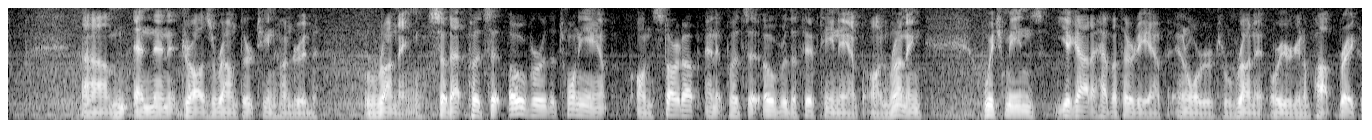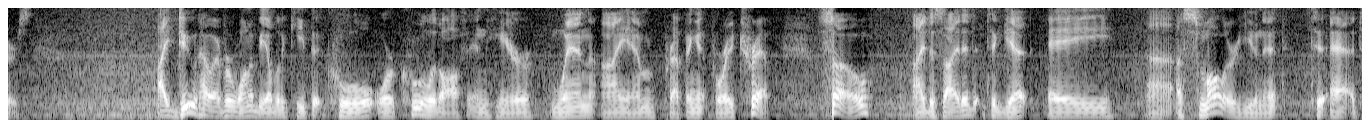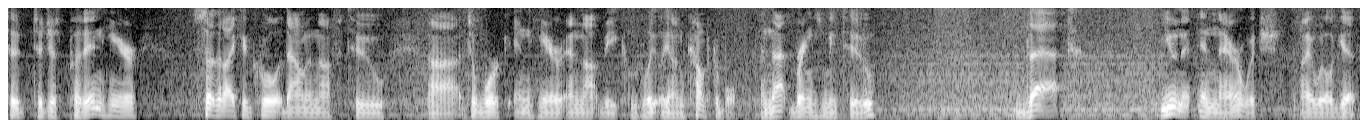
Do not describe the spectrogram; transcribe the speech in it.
Um, and then it draws around 1300 running. So that puts it over the 20 amp on startup and it puts it over the 15 amp on running, which means you gotta have a 30 amp in order to run it or you're gonna pop breakers. I do, however, want to be able to keep it cool or cool it off in here when I am prepping it for a trip. So I decided to get a, uh, a smaller unit to, add, to, to just put in here so that I could cool it down enough to uh, to work in here and not be completely uncomfortable. And that brings me to that unit in there, which I will get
